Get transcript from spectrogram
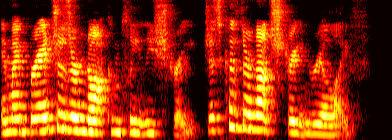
And my branches are not completely straight, just because they're not straight in real life.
